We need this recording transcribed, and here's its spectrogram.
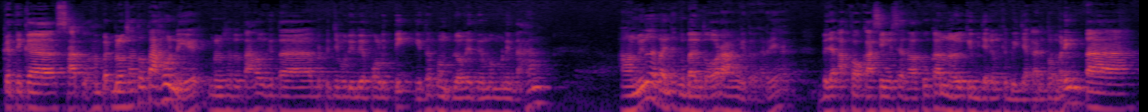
ketika satu hampir belum satu tahun nih ya belum satu tahun kita berkecimpung di dunia politik gitu politik pemerintahan alhamdulillah banyak ngebantu orang gitu artinya banyak advokasi yang bisa kita lakukan melalui kebijakan-kebijakan pemerintah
